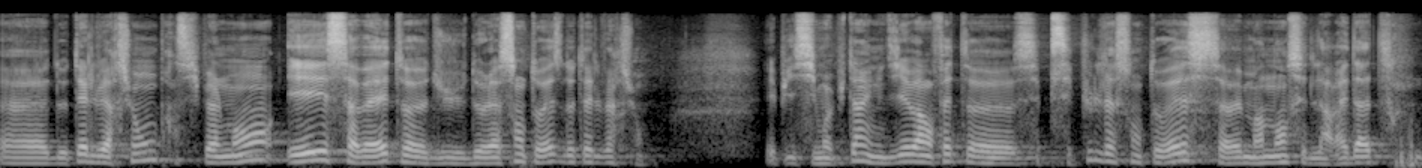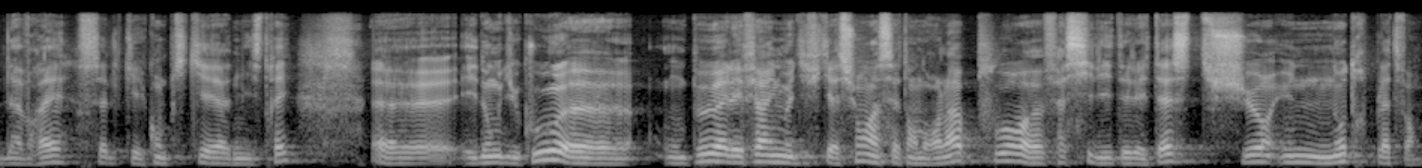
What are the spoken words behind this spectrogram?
de telle version principalement, et ça va être du, de la CentOS de telle version. Et puis six mois plus tard, il nous dit bah, en fait, c'est plus de la CentOS, maintenant c'est de la Red Hat, de la vraie, celle qui est compliquée à administrer. et donc du coup, on peut aller faire une modification à cet endroit-là pour faciliter les tests sur une autre plateforme.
